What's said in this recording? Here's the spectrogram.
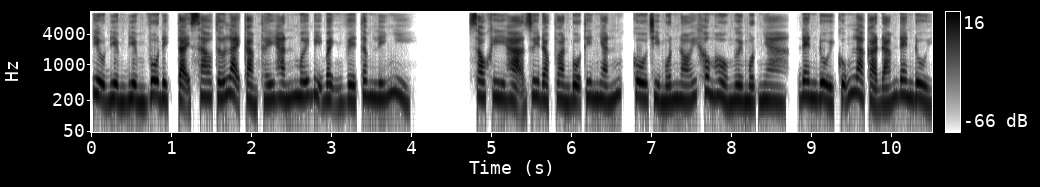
tiểu điểm điểm vô địch tại sao tớ lại cảm thấy hắn mới bị bệnh về tâm lý nhỉ? Sau khi Hạ Duy đọc toàn bộ tin nhắn, cô chỉ muốn nói không hổ người một nhà, đen đùi cũng là cả đám đen đùi.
